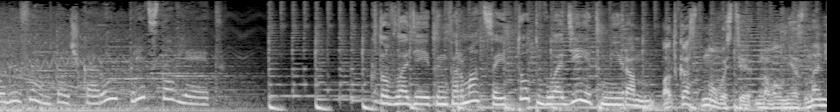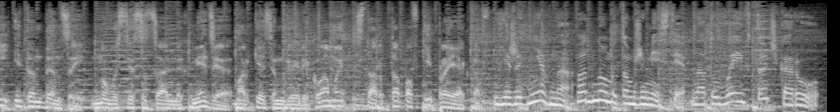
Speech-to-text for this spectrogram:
Подфм.ру представляет Кто владеет информацией, тот владеет миром. Подкаст новости на волне знаний и тенденций. Новости социальных медиа, маркетинга и рекламы, стартапов и проектов. Ежедневно в одном и том же месте на tuwave.ru.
